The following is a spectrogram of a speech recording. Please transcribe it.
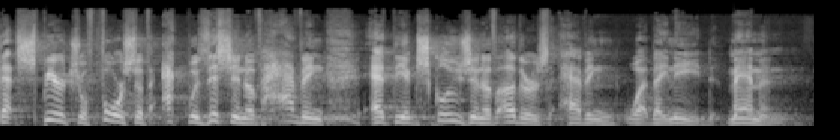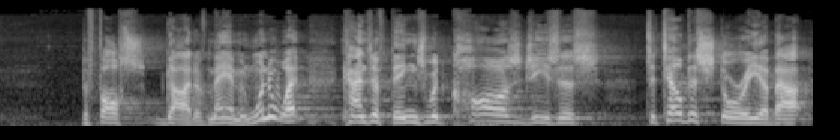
that spiritual force of acquisition, of having at the exclusion of others having what they need. Mammon the false god of mammon. Wonder what kinds of things would cause Jesus to tell this story about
